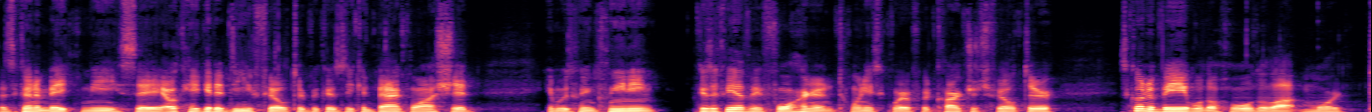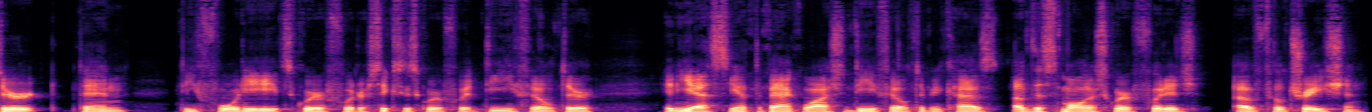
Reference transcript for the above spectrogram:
that's going to make me say, okay, get a D filter because you can backwash it in between cleaning. Because if you have a 420 square foot cartridge filter, it's going to be able to hold a lot more dirt than the 48 square foot or 60 square foot D filter. And yes, you have to backwash the D filter because of the smaller square footage of filtration.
